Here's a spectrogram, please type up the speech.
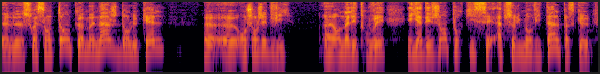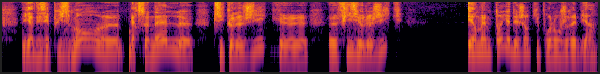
euh, le 60 ans comme un âge dans lequel euh, euh, on changeait de vie. on allait trouver, et il y a des gens pour qui c'est absolument vital parce que il y a des épuisements personnels, psychologiques, physiologiques, et en même temps il y a des gens qui prolongeraient bien.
